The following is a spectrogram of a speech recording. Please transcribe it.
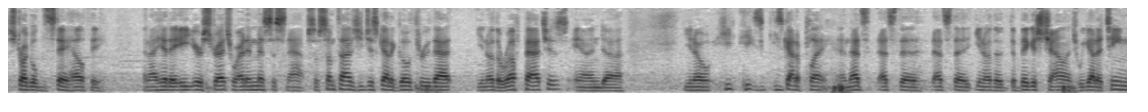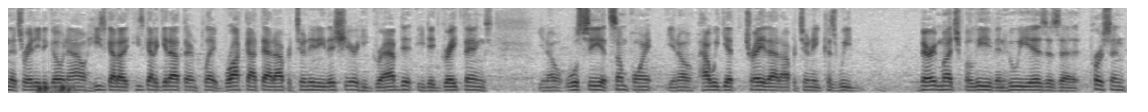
struggled to stay healthy. And I hit an eight year stretch where I didn't miss a snap. So sometimes you just got to go through that you know the rough patches and uh, you know he, he's he's got to play. And that's that's the that's the you know the, the biggest challenge. We got a team that's ready to go now. He's got to he's got to get out there and play. Brock got that opportunity this year. He grabbed it. He did great things. You know we'll see at some point you know how we get trey that opportunity because we very much believe in who he is as a person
